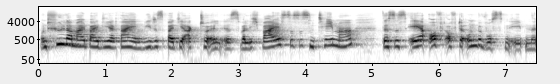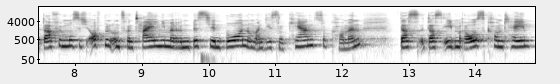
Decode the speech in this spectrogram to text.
Und fühl da mal bei dir rein, wie das bei dir aktuell ist, weil ich weiß, das ist ein Thema, das ist eher oft auf der unbewussten Ebene. Dafür muss ich oft mit unseren Teilnehmerinnen ein bisschen bohren, um an diesen Kern zu kommen, dass das eben rauskommt, hey,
